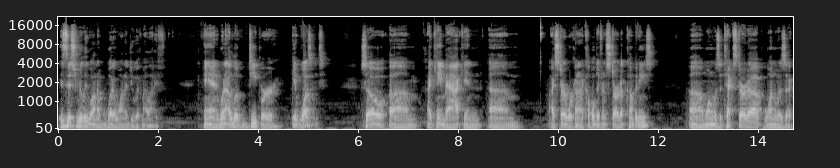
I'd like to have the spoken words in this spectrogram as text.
"Is this really what I, want to do with my life?" And when I looked deeper, it wasn't. So um, I came back and um, I started working on a couple different startup companies. Um, one was a tech startup. One was a,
